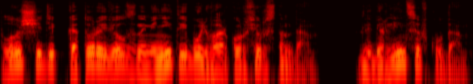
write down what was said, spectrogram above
площади, к которой вел знаменитый бульвар Курфюрстендам, для берлинцев Кудам.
